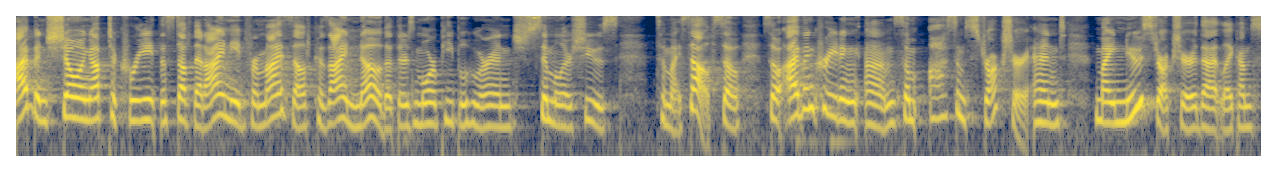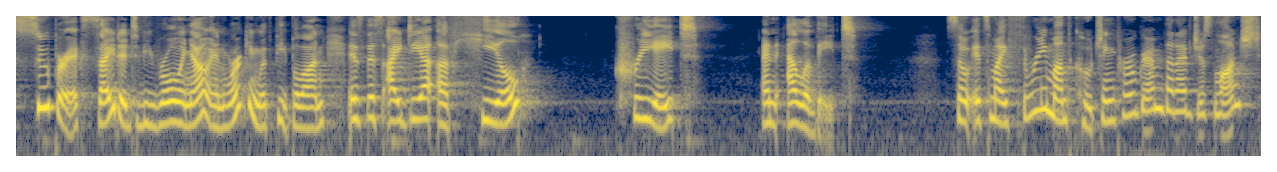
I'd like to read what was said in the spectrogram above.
I've been showing up to create the stuff that I need for myself cuz I know that there's more people who are in similar shoes to myself. So so I've been creating um, some awesome structure, and my new structure that like I'm super excited to be rolling out and working with people on is this idea of heal, create, and elevate. So it's my three month coaching program that I've just launched,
